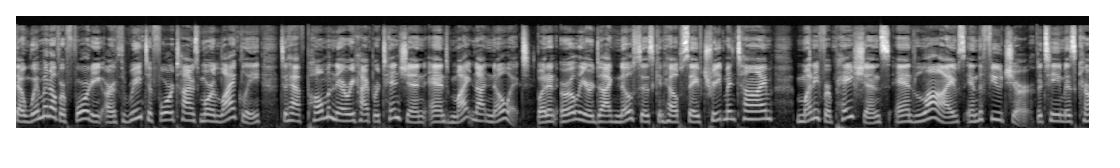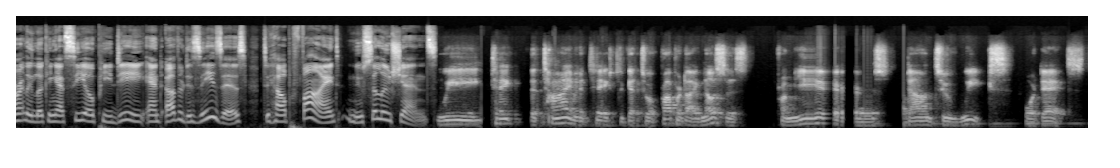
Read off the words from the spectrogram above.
that women over 40 are three to four times more likely to have pulmonary hypertension and might not know it. But an earlier diagnosis can help save treatment time, money for patients, and lives in the future. The team is currently looking at COPD and other diseases to help find new solutions. We take the time it takes to get to a proper diagnosis from years down to weeks or days.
